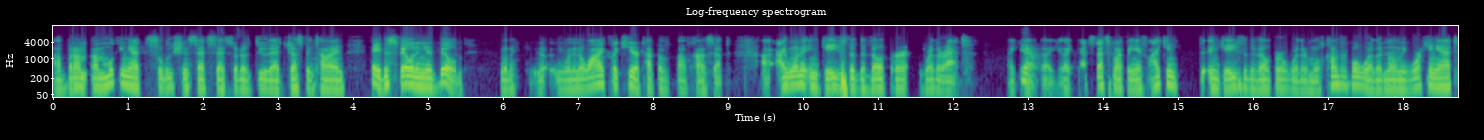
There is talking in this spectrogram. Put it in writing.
uh, but I'm I'm looking at solution sets that sort of do that just in time. Hey, this failed in your build. You want to you, know, you want to know why? Click here type of, of concept. I, I want to engage the developer where they're at. Like yeah. like like that's that's my thing. If I can engage the developer where they're most comfortable, where they're normally working at,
